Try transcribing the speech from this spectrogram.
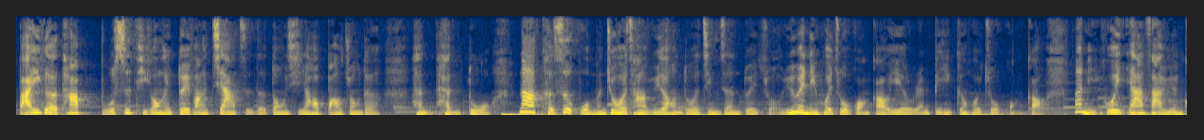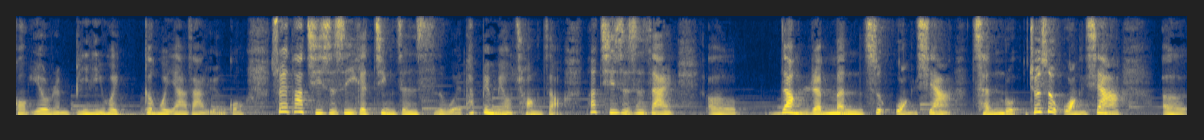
把一个它不是提供给对方价值的东西，然后包装的很很多。那可是我们就会常常遇到很多的竞争对手，因为你会做广告，也有人比你更会做广告。那你会压榨员工，也有人比你会更会压榨员工。所以它其实是一个竞争思维，它并没有创造，它其实是在呃让人们是往下沉沦，就是往下呃。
